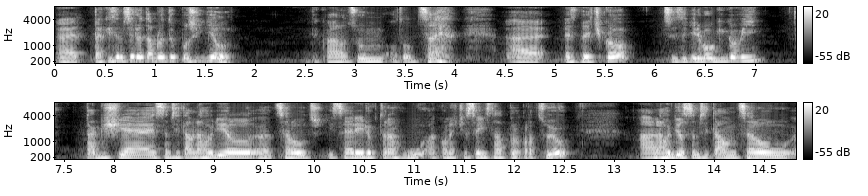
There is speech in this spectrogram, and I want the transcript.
Eh, taky jsem si do tabletu pořídil k Vánocům od otce eh, SDčko 32 gigový, takže jsem si tam nahodil eh, celou třetí sérii Doktora Who a konečně se jí snad propracuju. A nahodil jsem si tam celou eh,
